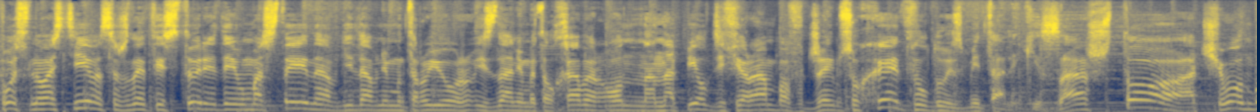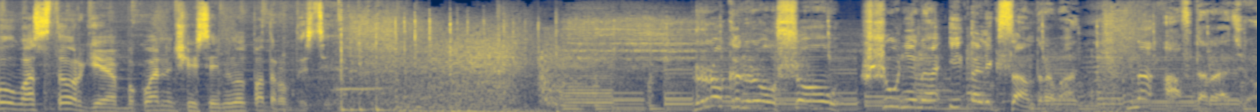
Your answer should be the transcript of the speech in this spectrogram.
После новостей вас ожидает история Дэйва Мастейна. В недавнем интервью изданию Metal Hammer он на- напел дифирамбов Джеймсу Хэтфилду из «Металлики». За что? От чего он был в восторге? Буквально через 7 минут подробностей. Рок-н-ролл-шоу Шунина и Александрова на Авторадио.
